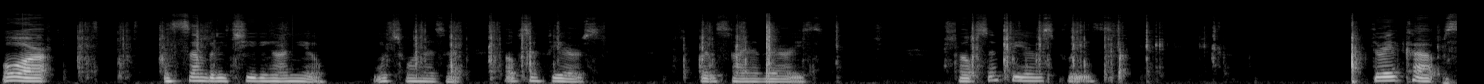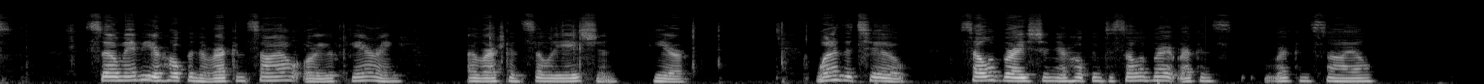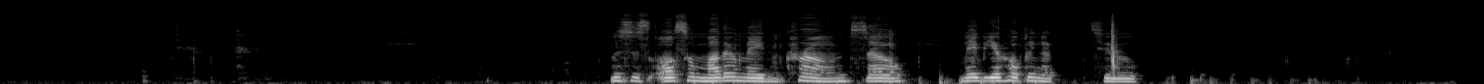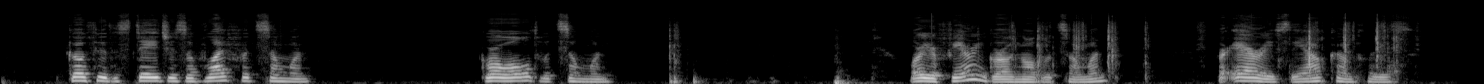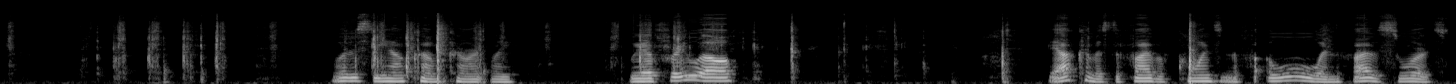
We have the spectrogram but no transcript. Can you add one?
Or is somebody cheating on you? Which one is it? Hopes and fears for the sign of Aries. Hopes and fears, please. Three of Cups. So maybe you're hoping to reconcile or you're fearing a reconciliation here. One of the two. Celebration. You're hoping to celebrate, recon reconcile. This is also Mother Maiden Crone, so maybe you're hoping to, to go through the stages of life with someone grow old with someone. Or you're fearing growing old with someone. For Aries, the outcome, please. What is the outcome currently? We have free will. The outcome is the five of coins and the oh, and the five of swords.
